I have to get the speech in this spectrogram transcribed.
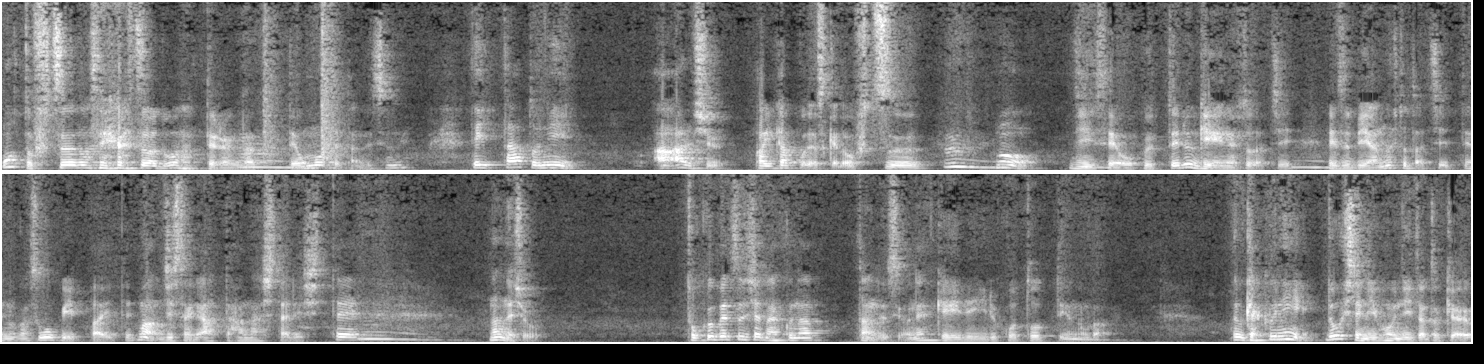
もっと普通の生活はどうなってるんだって思ってたんですよね。で、行った後に、あある種、鍵括弧ですけど、普通の人生を送ってるゲイの人たち、レズビアンの人たちっていうのがすごくいっぱいいて、まあ実際に会って話したりして、なんでしょう、特別じゃなくなったんですよね、ゲイでいることっていうのが。でも逆に、どうして日本にいた時は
